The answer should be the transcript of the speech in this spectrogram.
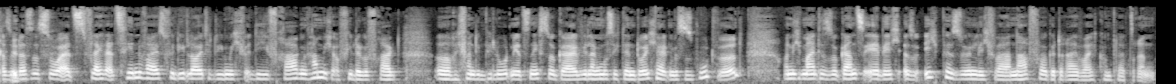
Also das ist so als vielleicht als Hinweis für die Leute, die mich, die fragen, haben mich auch viele gefragt, "Ach, ich fand den Piloten jetzt nicht so geil, wie lange muss ich denn durchhalten, bis es gut wird? Und ich meinte so ganz ehrlich, also ich persönlich war nach Folge drei war ich komplett drin.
